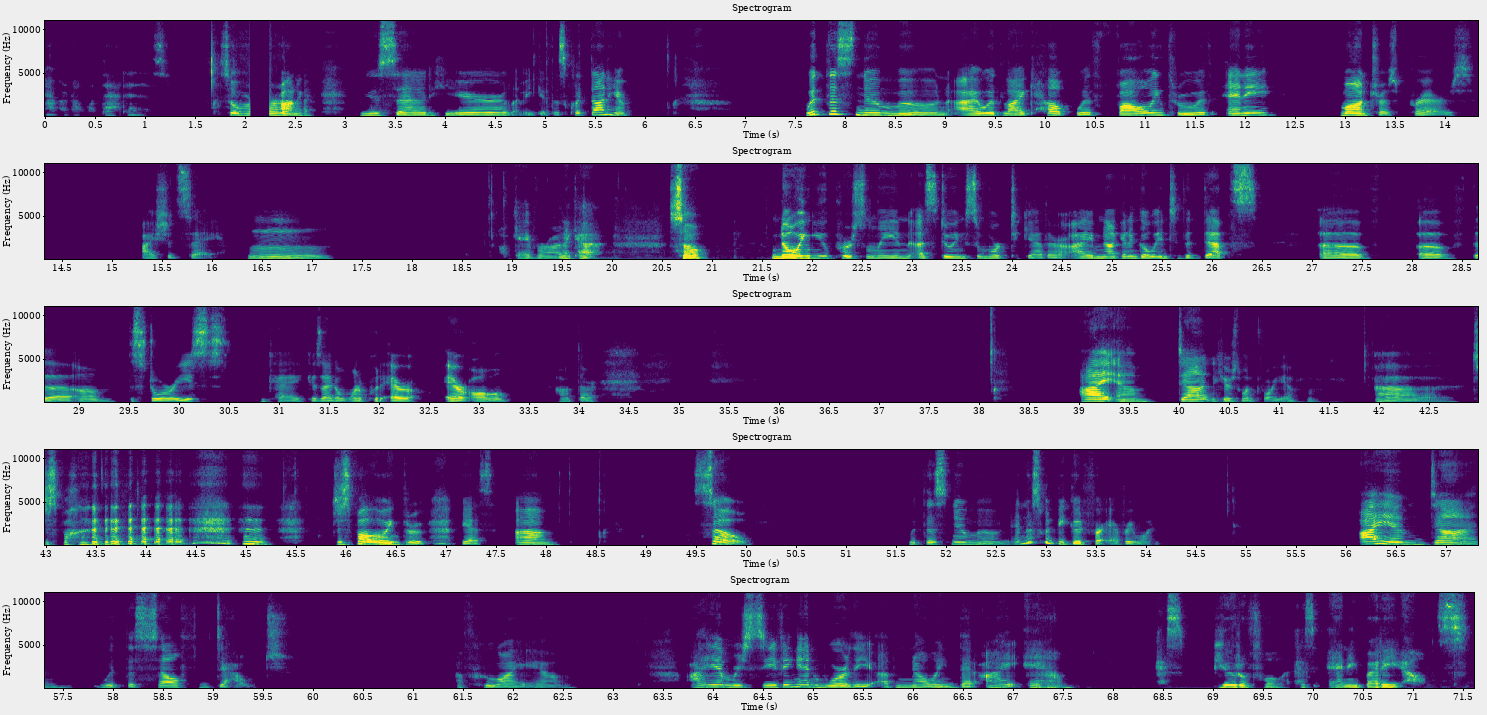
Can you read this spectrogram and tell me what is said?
never know what that is. So, Veronica, you said here, let me get this clicked on here. With this new moon, I would like help with following through with any mantras, prayers, I should say. Hmm. Okay, Veronica. So, knowing you personally and us doing some work together, I'm not going to go into the depths of of the um the stories, okay? Because I don't want to put air air all out there. I am done. Here's one for you. Uh, just just following through. Yes. Um, so with this new moon, and this would be good for everyone. I am done with the self doubt of who I am. I am receiving and worthy of knowing that I am as beautiful as anybody else.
